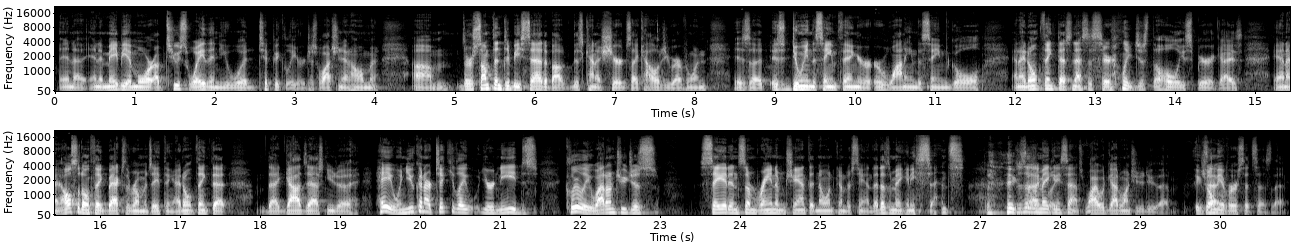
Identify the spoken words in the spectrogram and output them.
in a in a maybe a more obtuse way than you would typically, or just watching at home. Um, there's something to be said about this kind of shared psychology where everyone is uh, is doing the same thing or, or wanting the same goal. And I don't think that's necessarily just the Holy Spirit, guys. And I also don't think back to the Romans 8 thing. I don't think that that God's asking you to, hey, when you can articulate your needs clearly, why don't you just say it in some random chant that no one can understand? That doesn't make any sense. exactly. It just doesn't make any sense. Why would God want you to do that? Show me a verse that says that.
